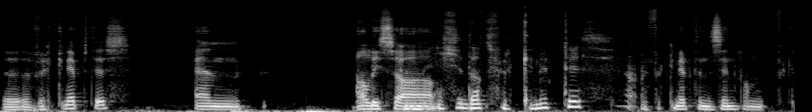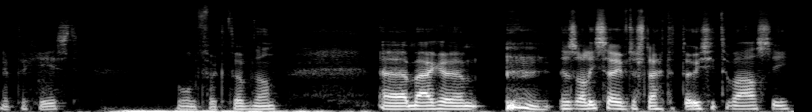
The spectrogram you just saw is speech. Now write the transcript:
verknipt is. En Alisa... Een meisje dat verknipt is? Ja, verknipt in de zin van verknipte geest. Gewoon fucked up dan. Uh, maar, uh, dus Alisa heeft een slechte thuissituatie.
